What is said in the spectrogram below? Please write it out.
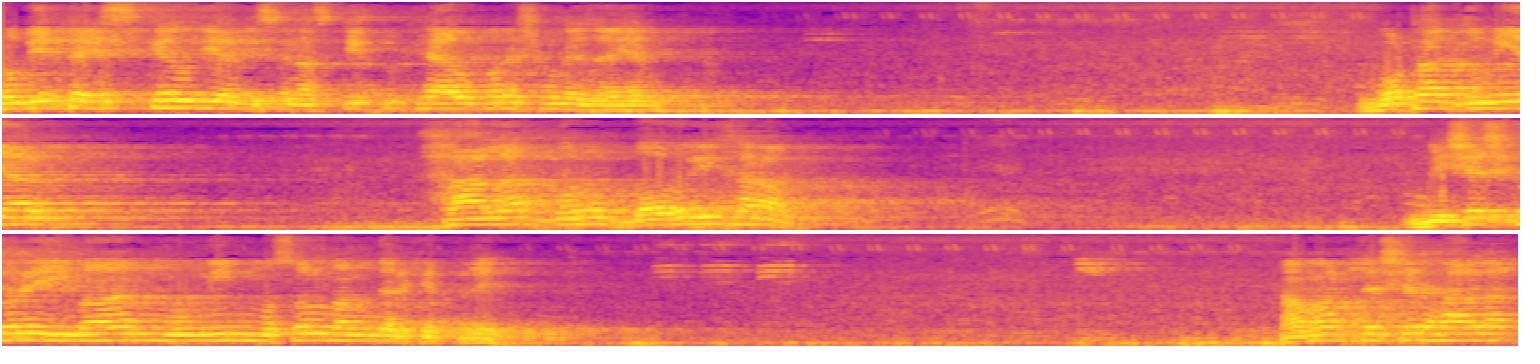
নবী একটা স্কেল দিয়ে দিচ্ছেন আজকে একটু খেয়াল করে শুনে যাইয়েন। গোটা দুনিয়ার হালাত বড় বড়ই খারাপ। বিশেষ করে ইমান, মুমিন, মুসলমানদের ক্ষেত্রে। আমার দেশের হালাত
